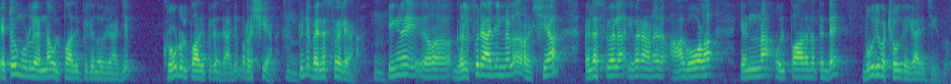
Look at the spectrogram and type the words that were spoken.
ഏറ്റവും കൂടുതൽ എണ്ണ ഉൽപ്പാദിപ്പിക്കുന്ന ഒരു രാജ്യം ക്രൂഡ് ഉൽപ്പാദിപ്പിക്കുന്ന രാജ്യം റഷ്യയാണ്. പിന്നെ വെനസ്വേലയാണ്. ഇങ്ങനെ ഗൾഫ് രാജ്യങ്ങൾ റഷ്യ വെനസ്വേല ഇവരാണ് ആഗോള എണ്ണ ഉൽപ്പാദനത്തിന്റെ ഭൂരിപക്ഷവും കൈകാര്യം ചെയ്യുന്നത്.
